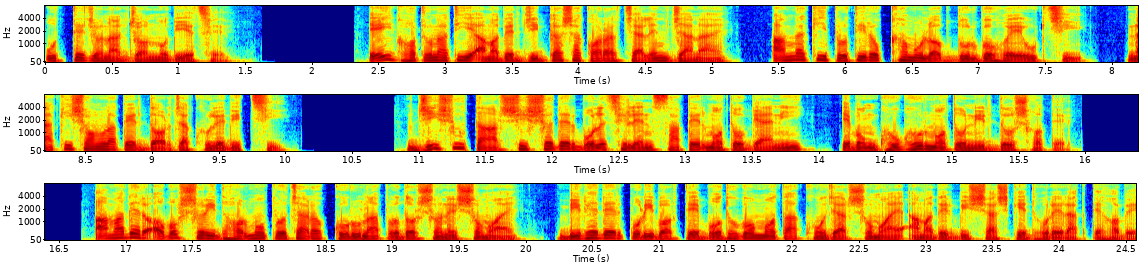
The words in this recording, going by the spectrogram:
উত্তেজনার জন্ম দিয়েছে। এই ঘটনাটি আমাদের জিজ্ঞাসা করার চ্যালেঞ্জ জানায়, আমরা কি প্রতিরক্ষামূলক দুর্গ হয়ে উঠছি, নাকি সংলাপের দরজা খুলে দিচ্ছি? যিশু তাঁর শিষ্যদের বলেছিলেন, সাপের মতো জ্ঞানী এবং ঘুঘুর মতো নির্দোষ হতে। আমাদের অবশ্যই ধর্মপ্রচারক করুণা প্রদর্শনের সময়, বিভেদের পরিবর্তে বোধগম্যতা খোঁজার সময় আমাদের বিশ্বাসকে ধরে রাখতে হবে।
